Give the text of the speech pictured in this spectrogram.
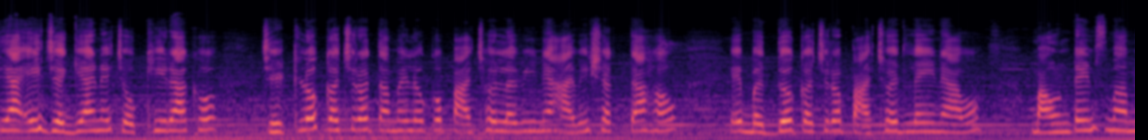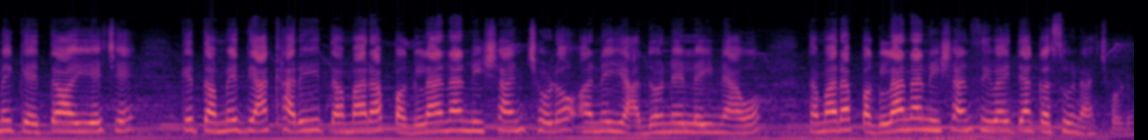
ત્યાં એ જગ્યાને ચોખ્ખી રાખો. જેટલો કચરો તમે લોકો પાછો લવીને આવી શકતા હોવ, એ બધો કચરો પાછો જ લઈને આવો. માઉન્ટેન્સમાં અમે કહેતા હોઈએ છીએ કે તમે ત્યાં ખાલી તમારા પગલાંના નિશાન છોડો અને યાદોને લઈને આવો. તમારા પગલાંના નિશાન સિવાય ત્યાં કશું ના છોડો.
